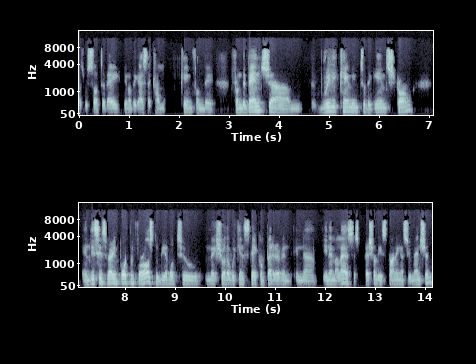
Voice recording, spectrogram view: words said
as we saw today. You know the guys that come came from the from the bench um, really came into the game strong and this is very important for us to be able to make sure that we can stay competitive in in, uh, in MLS especially starting as you mentioned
